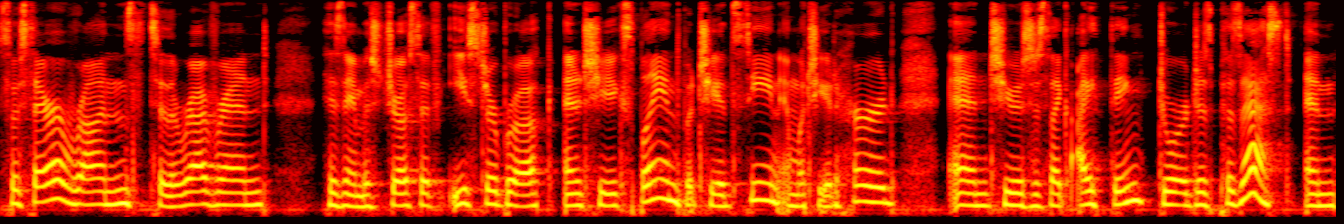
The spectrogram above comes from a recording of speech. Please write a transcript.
So Sarah runs to the Reverend. His name is Joseph Easterbrook, and she explains what she had seen and what she had heard. And she was just like, I think George is possessed. And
